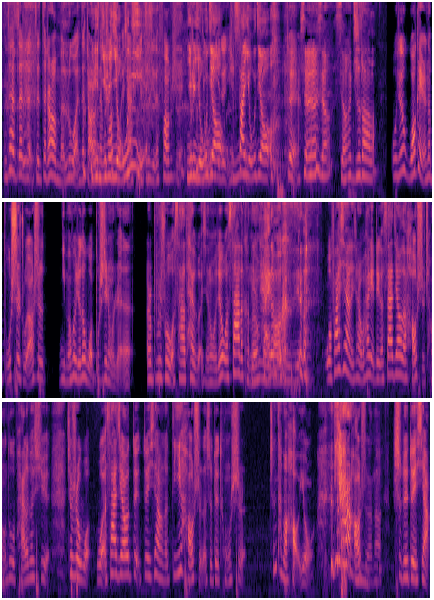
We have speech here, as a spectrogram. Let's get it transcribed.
你再再再再再找找门路啊，你再找找你是摸索一下油腻属于自己的方式。你是油胶油腻对，撒油胶。对，行行行行，知道了。我觉得我给人的不是，主要是你们会觉得我不是这种人，而不是说我撒的太恶心了。我觉得我撒的可能没那么恶自己了。我发现了一下，我还给这个撒娇的好使程度排了个序，就是我我撒娇对对象的第一好使的是对同事，真他妈好用；第二好使的呢是对对象，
